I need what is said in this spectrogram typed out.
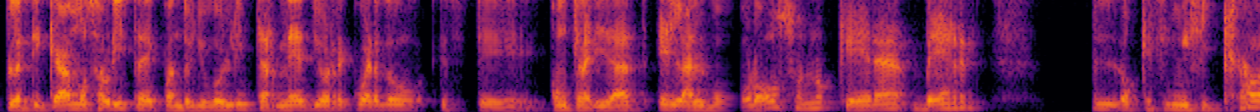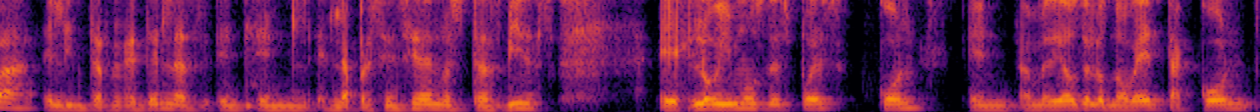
platicábamos ahorita de cuando llegó el Internet, yo recuerdo este, con claridad el alborozo, ¿no? Que era ver lo que significaba el Internet en, la presencia de nuestras vidas. Eh, lo vimos después con, a mediados de los 90, con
